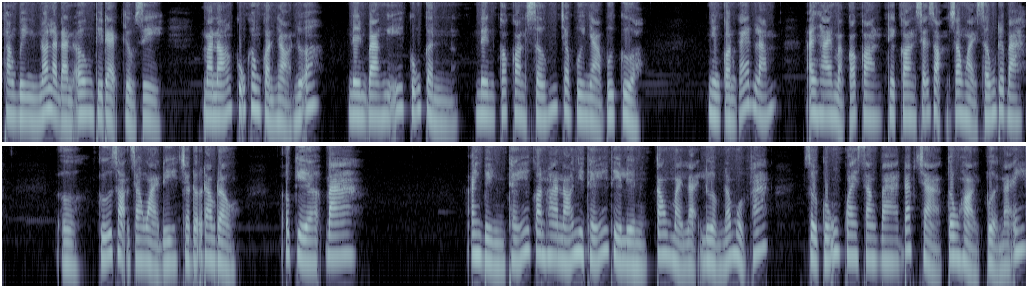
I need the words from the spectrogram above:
Thằng Bình nó là đàn ông thì đẻ kiểu gì mà nó cũng không còn nhỏ nữa nên ba nghĩ cũng cần nên có con sớm cho vui nhà vui cửa. Nhưng con ghét lắm, anh hai mà có con thì con sẽ dọn ra ngoài sống đấy ba. Ừ, cứ dọn ra ngoài đi cho đỡ đau đầu. Ơ kìa ba. Anh Bình thấy con Hoa nói như thế thì liền cong mày lại lườm nó một phát rồi cũng quay sang ba đáp trả câu hỏi vừa nãy.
